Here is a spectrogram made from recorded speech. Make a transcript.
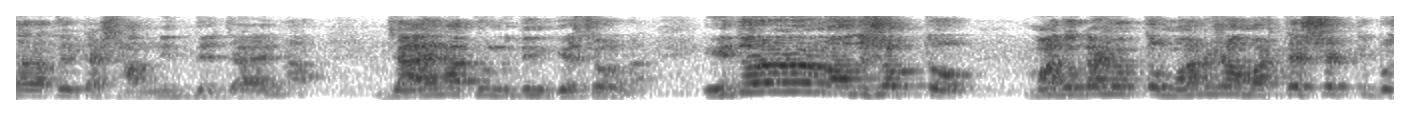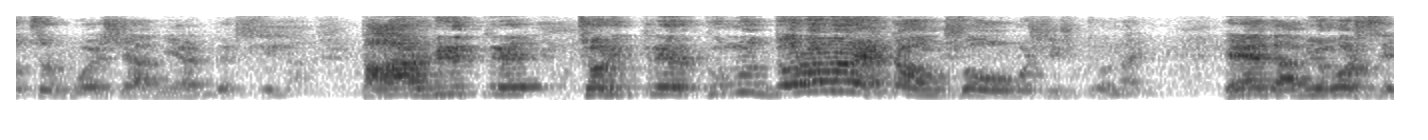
তারা তো এটা সান্নিধ্যে যায় না। যায় না, কোনোদিন গেছেও না। এই ধরনের মাদকাসক্ত মাদকাসক্ত মানুষ আমার তেষট্টি বছর বয়সে আমি আর দেখছি না। তার বিরুদ্ধে চরিত্রের কোনো ধরনের একটা অংশ অবশিষ্ট নাই। হে দাবি করছে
